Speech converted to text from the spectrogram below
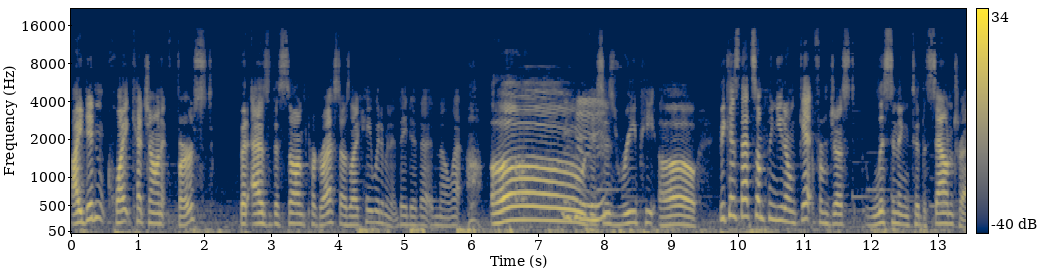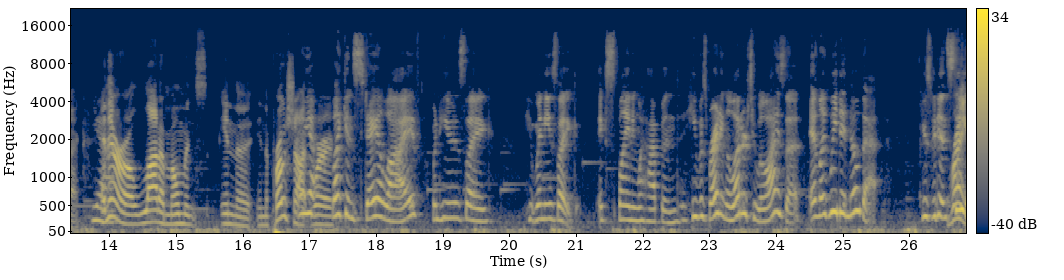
I didn't quite catch on at first, but as the song progressed, I was like, "Hey, wait a minute! They did that in the last. Oh, this Mhm. is repeat. Oh, because that's something you don't get from just listening to the soundtrack. Yeah. And there are a lot of moments in the in the pro shot Oh yeah, where like in Stay Alive when he was like, he, when he's like explaining what happened, he was writing a letter to Eliza, and like we didn't know that because we didn't Right. see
